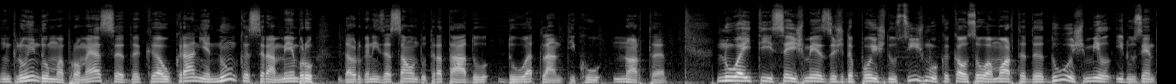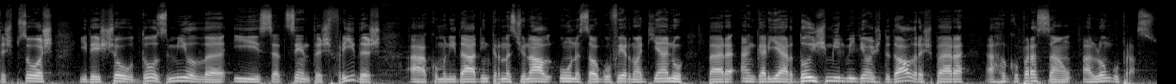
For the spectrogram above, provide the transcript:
incluindo uma promessa de que a Ucrânia nunca será membro da Organização do Tratado do Atlântico. Atlântico Norte. No Haiti, seis meses depois do sismo que causou a morte de 2.200 pessoas e deixou 12.700 feridas, a comunidade internacional une-se ao governo haitiano para angariar 2 mil milhões de dólares para a recuperação a longo prazo.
